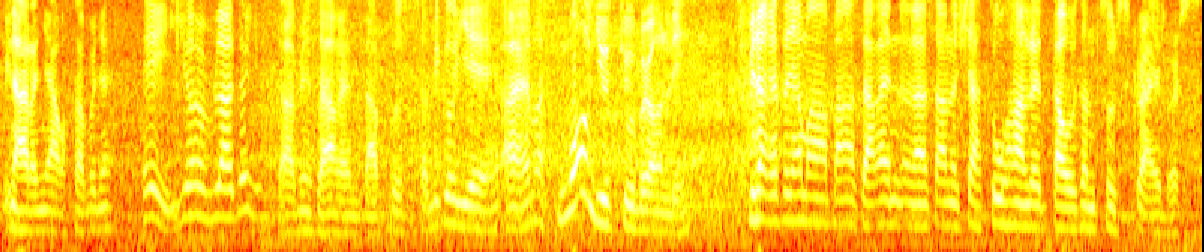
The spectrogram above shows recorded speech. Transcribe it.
Pinara niya ako, sabi niya, Hey, you're a vlogger? Sabi niya sa akin. Tapos sabi ko, yeah, I am a small YouTuber only. Pinakita niya mga pangat sa akin, nasa ano siya, 200,000 subscribers.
